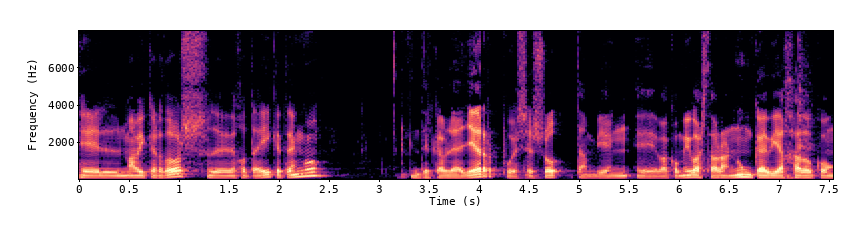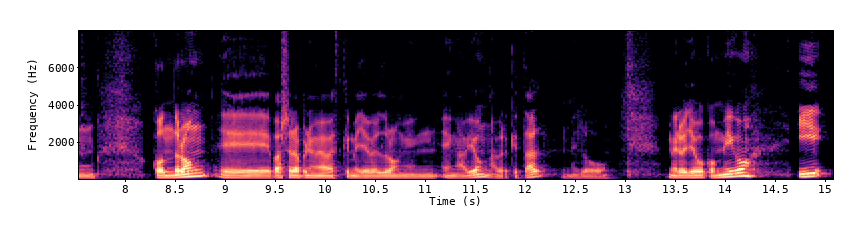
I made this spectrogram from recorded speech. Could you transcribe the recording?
el Mavic Air 2 de DJI que tengo, del que hablé ayer, pues eso también eh, va conmigo. Hasta ahora nunca he viajado con, con dron. Eh, va a ser la primera vez que me lleve el dron en, en, avión, a ver qué tal. Me lo, me lo llevo conmigo. Y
